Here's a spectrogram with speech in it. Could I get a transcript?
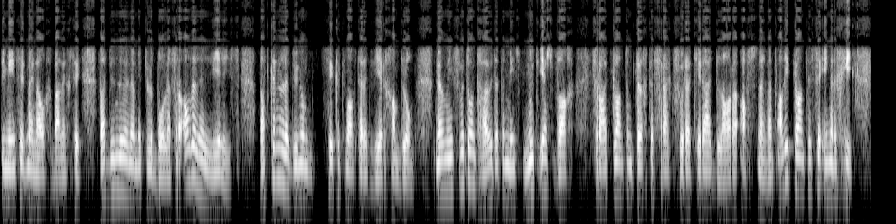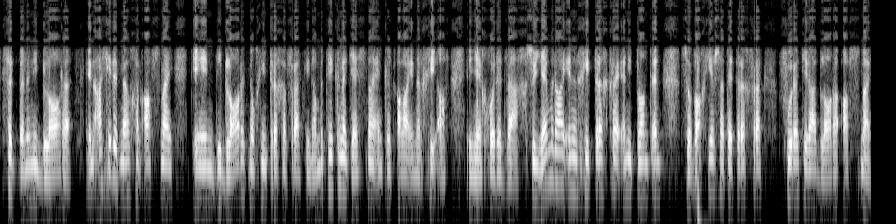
die mense het my nou gebel en gesê, "Wat doen hulle nou met hulle bolle? Veral hulle lelies. Wat kan hulle doen om seker te maak dat dit weer gaan blom?" Nou mense moet onthou dat 'n mens moet eers wag vir daai plant om terug te vrek voordat jy daai blare afsny, want al die plante se energie sit binne in die blare. En as jy dit nou gaan afsny en die blare het nog nie teruggevrek nie, dan beteken dit jy sny eintlik al daai energie af en jy gooi dit weg. So jy moet daai energie terugkry in die plant in. So wag eers dat hy terugvrek voordat jy daai blare afsny,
